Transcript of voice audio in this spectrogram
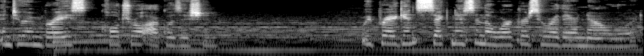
and to embrace cultural acquisition. We pray against sickness in the workers who are there now, Lord.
